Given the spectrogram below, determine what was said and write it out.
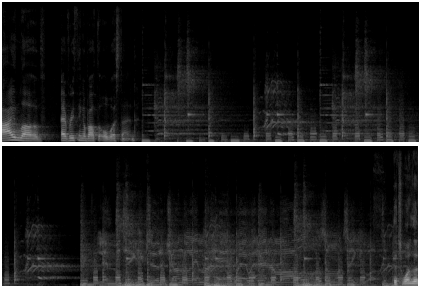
I love everything about the Old West End. It's one of the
